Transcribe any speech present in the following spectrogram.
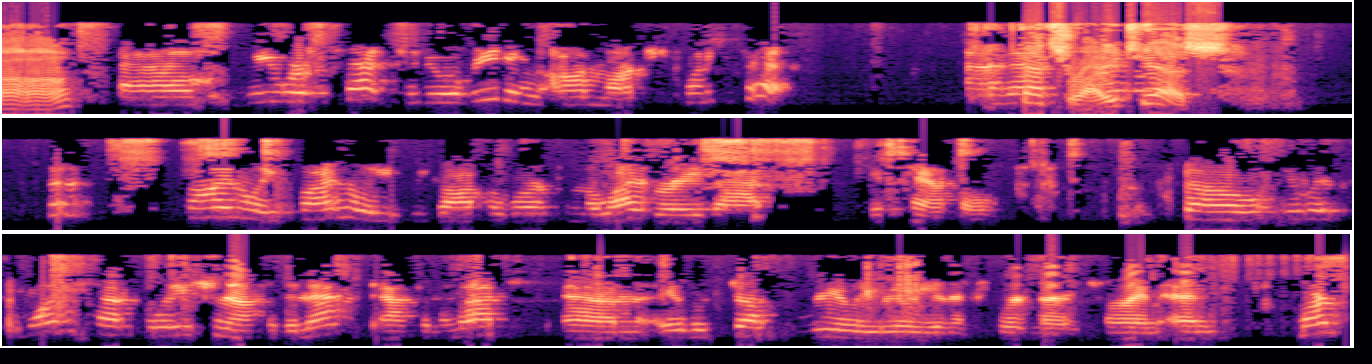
Uh huh. and we were set to do a reading on March 25th. And That's right. Yes. Finally, finally, we got the word from the library that it's canceled. So it was one cancellation after the next, after the next, and it was just really, really an extraordinary time. And March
